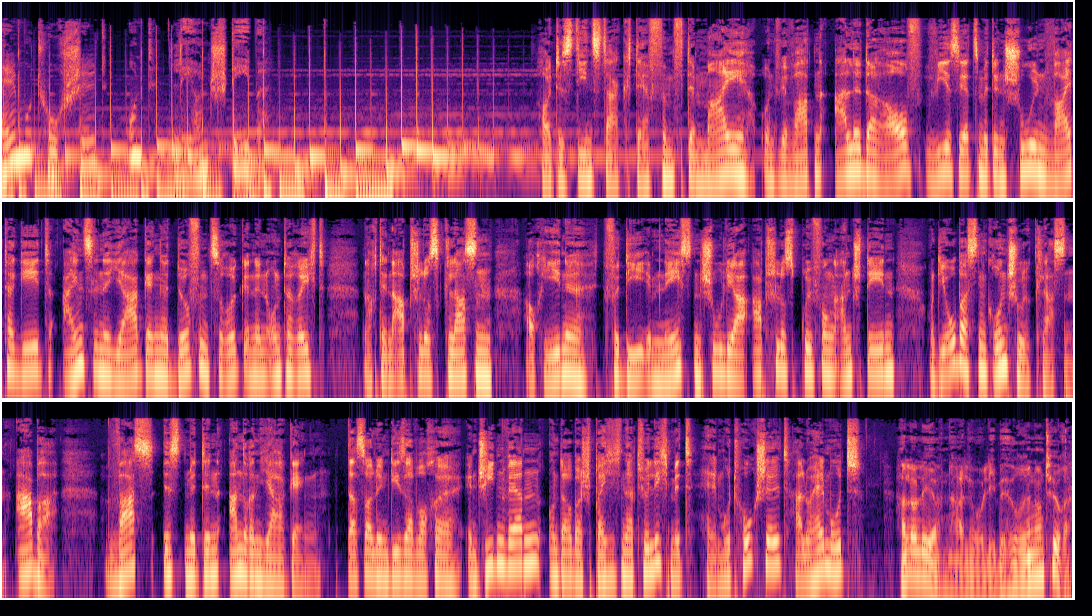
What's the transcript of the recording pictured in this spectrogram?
Helmut Hochschild und Leon Stäbe. Heute ist Dienstag, der 5. Mai und wir warten alle darauf, wie es jetzt mit den Schulen weitergeht. Einzelne Jahrgänge dürfen zurück in den Unterricht nach den Abschlussklassen, auch jene, für die im nächsten Schuljahr Abschlussprüfungen anstehen und die obersten Grundschulklassen. Aber was ist mit den anderen Jahrgängen? Das soll in dieser Woche entschieden werden und darüber spreche ich natürlich mit Helmut Hochschild. Hallo Helmut. Hallo Leon, hallo liebe Hörerinnen und Hörer.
